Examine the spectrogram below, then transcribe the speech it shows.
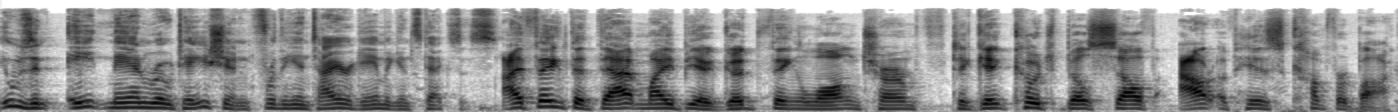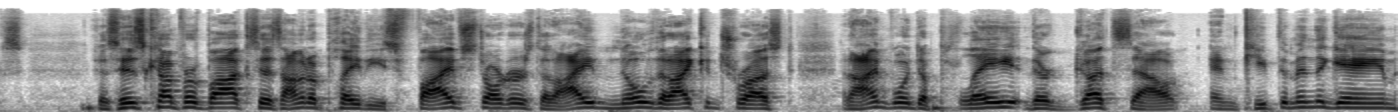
it was an eight man rotation for the entire game against Texas. I think that that might be a good thing long term to get Coach Bill Self out of his comfort box. Because his comfort box is, I'm going to play these five starters that I know that I can trust, and I'm going to play their guts out and keep them in the game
